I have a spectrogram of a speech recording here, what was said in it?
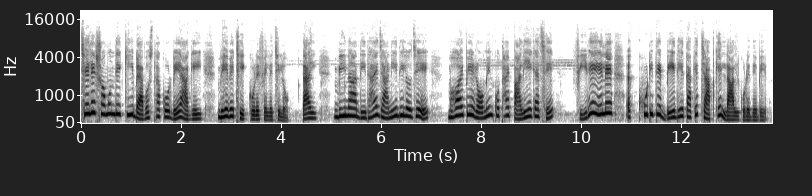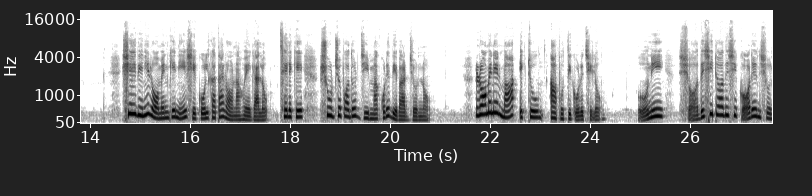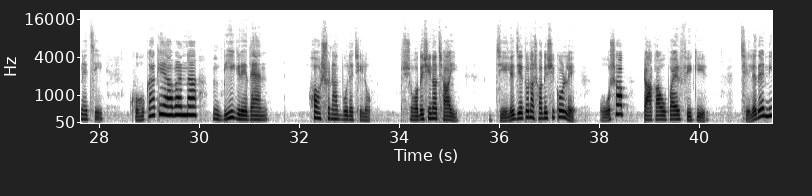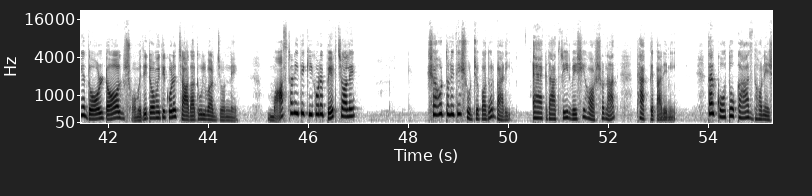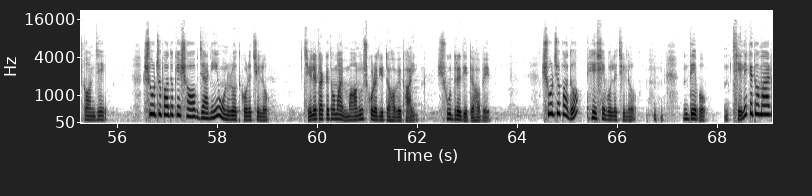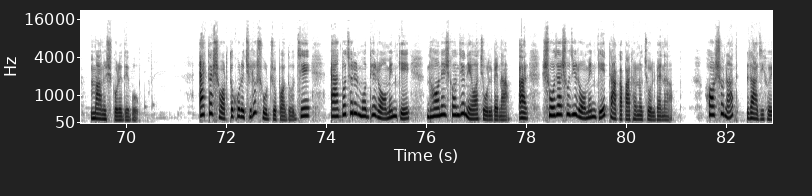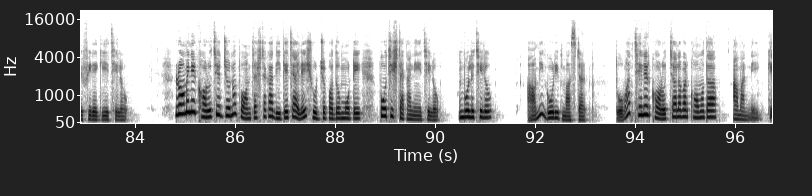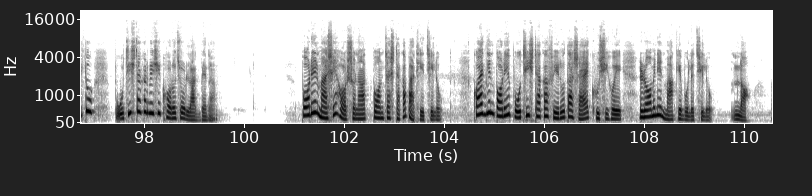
ছেলের সম্বন্ধে কি ব্যবস্থা করবে আগেই ভেবে ঠিক করে ফেলেছিল। তাই বিনা দ্বিধায় জানিয়ে দিল যে, ভয় পেয়ে রমেন কোথায় পালিয়ে গেছে? ফিরে এলে খুঁটিতে বেঁধে তাকে চাপকে লাল করে দেবে। সেই দিনই রমেনকে নিয়ে সে কলকাতা রওনা হয়ে গেল। ছেলেকে সূর্যপদর জিম্মা করে দেবার জন্য। রমেনের মা একটু আপত্তি করেছিল। উনি স্বদেশি টদেশি করেন শুনেছি, খোকাকে আবার না বিগড়ে দেন? হর্ষনাথ বলেছিল। স্বদেশী না ছাই, জেলে যেত না স্বদেশী করলে, ওসব টাকা উপায়ের ফিকির। ছেলেদের নিয়ে দল টল সমিতি টমিতি করে চাঁদা তুলবার জন্যে। মাস্টারিতে কি করে পেট চলে? শহরতলিতে সূর্যপদর বাড়ি। এক রাত্রির বেশি হর্ষনাথ থাকতে পারেনি। তার কত কাজ ধনেশগঞ্জে। সূর্যপদকে সব জানিয়ে অনুরোধ করেছিল। ছেলেটাকে তোমায় মানুষ করে দিতে হবে ভাই শুধরে দিতে হবে। সূর্যপদ হেসে বলেছিল দেব ছেলেকে তোমার মানুষ করে দেব। একটা শর্ত করেছিল সূর্যপদ যে এক বছরের মধ্যে রমেনকে ধনেশগঞ্জে নেওয়া চলবে না আর সোজাসুজি রমেনকে টাকা পাঠানো চলবে না। হর্ষনাথ রাজি হয়ে ফিরে গিয়েছিল। রমেনের খরচের জন্য পঞ্চাশ টাকা দিতে চাইলে সূর্যপদ মোটে পঁচিশ টাকা নিয়েছিল। বলেছিল, আমি গরিব মাস্টার, তোমার ছেলের খরচ চালাবার ক্ষমতা আমার নেই, কিন্তু পঁচিশ টাকার বেশি খরচ ওর লাগবে না। পরের মাসে হর্ষনাথ পঞ্চাশ টাকা পাঠিয়েছিল। কয়েকদিন পরে পঁচিশ টাকা ফেরত আসায় খুশি হয়ে রমেনের মাকে বলেছিল, না,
